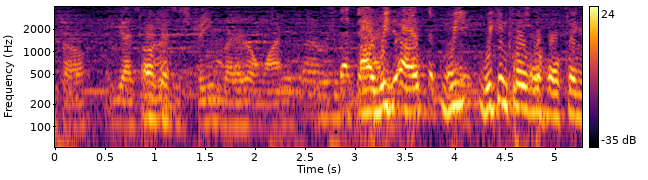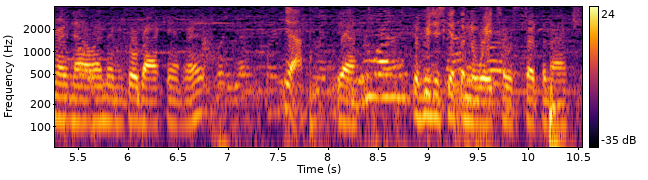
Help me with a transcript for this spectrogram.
So You guys can Okay. use the stream, but I don't want it. Uh, we uh, we we can close the whole thing right now and then go back in, right? Yeah. Yeah. If we just get them to wait till we start the match,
